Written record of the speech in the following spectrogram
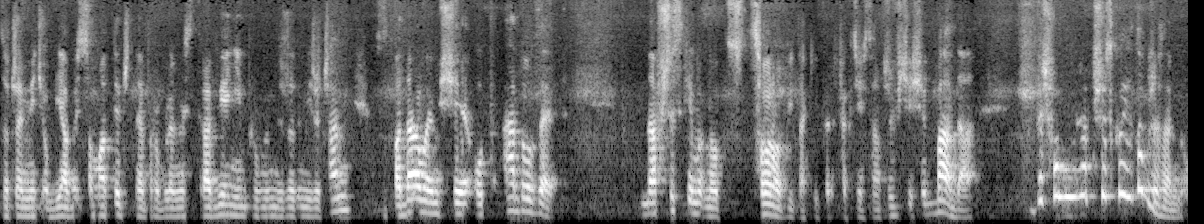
zacząłem mieć objawy somatyczne, problemy z trawieniem, problemy z różnymi rzeczami. Zbadałem się od A do Z. Na wszystkie, no co robi taki perfekcjonista? Oczywiście się bada. Wyszło mi, że wszystko jest dobrze ze mną.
